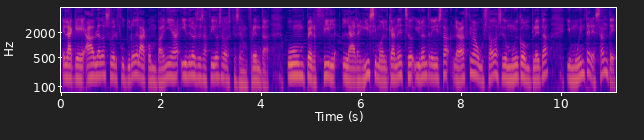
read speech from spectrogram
en la que ha hablado sobre el futuro de la compañía y de los desafíos a los que se enfrenta. Un perfil larguísimo el que han hecho y una entrevista, la verdad es que me ha gustado, ha sido muy completa y muy interesante.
